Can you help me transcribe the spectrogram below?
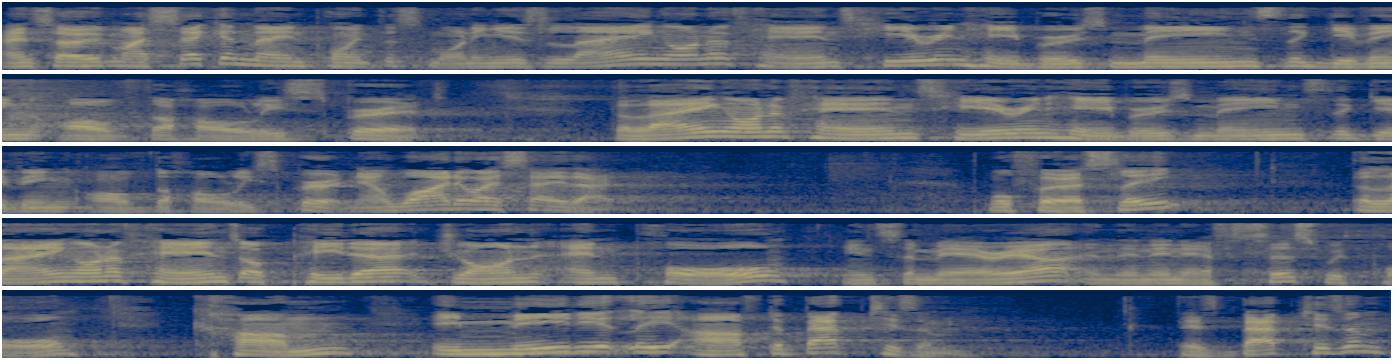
And so my second main point this morning is laying on of hands here in Hebrews means the giving of the Holy Spirit. The laying on of hands here in Hebrews means the giving of the Holy Spirit. Now why do I say that? Well, firstly, the laying on of hands of Peter, John and Paul in Samaria and then in Ephesus with Paul come immediately after baptism. There's baptism,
